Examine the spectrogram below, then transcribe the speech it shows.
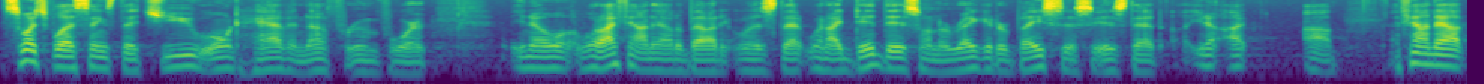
so much blessings that you won't have enough room for it. You know, what I found out about it was that when I did this on a regular basis, is that, you know, I, uh, I found out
